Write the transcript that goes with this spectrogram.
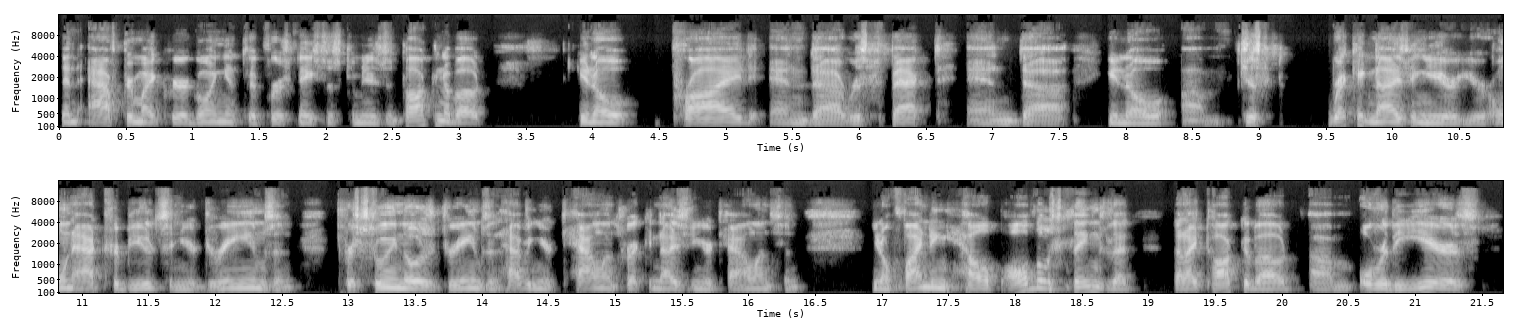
then after my career, going into First Nations communities and talking about, you know, pride and uh, respect, and uh, you know, um, just recognizing your your own attributes and your dreams and pursuing those dreams and having your talents recognizing your talents and you know finding help all those things that that I talked about um, over the years,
